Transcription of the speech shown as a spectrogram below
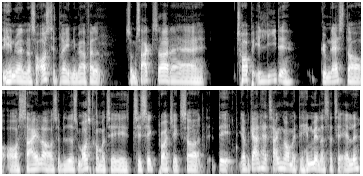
Det henvender sig også til bredden i hvert fald. Som sagt, så er der top elite gymnaster og sejlere og så videre, som også kommer til, til SIG Project, så det, jeg vil gerne have tanken om, at det henvender sig til alle.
